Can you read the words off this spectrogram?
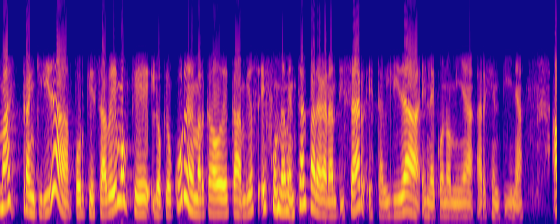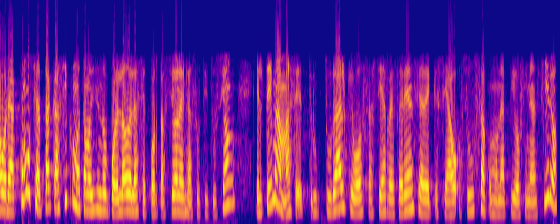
más tranquilidad, porque sabemos que lo que ocurre en el mercado de cambios es fundamental para garantizar estabilidad en la economía argentina. Ahora, ¿cómo se ataca, así como estamos diciendo por el lado de las exportaciones, la sustitución, el tema más estructural que vos hacías referencia de que se, usa como un activo financiero?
